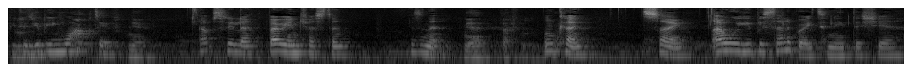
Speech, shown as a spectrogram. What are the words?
because Mm. you're being more active. Yeah, Absolutely. Very interesting, isn't it? yeah, definitely. Okay. So, how will you be celebrating Eid this year?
